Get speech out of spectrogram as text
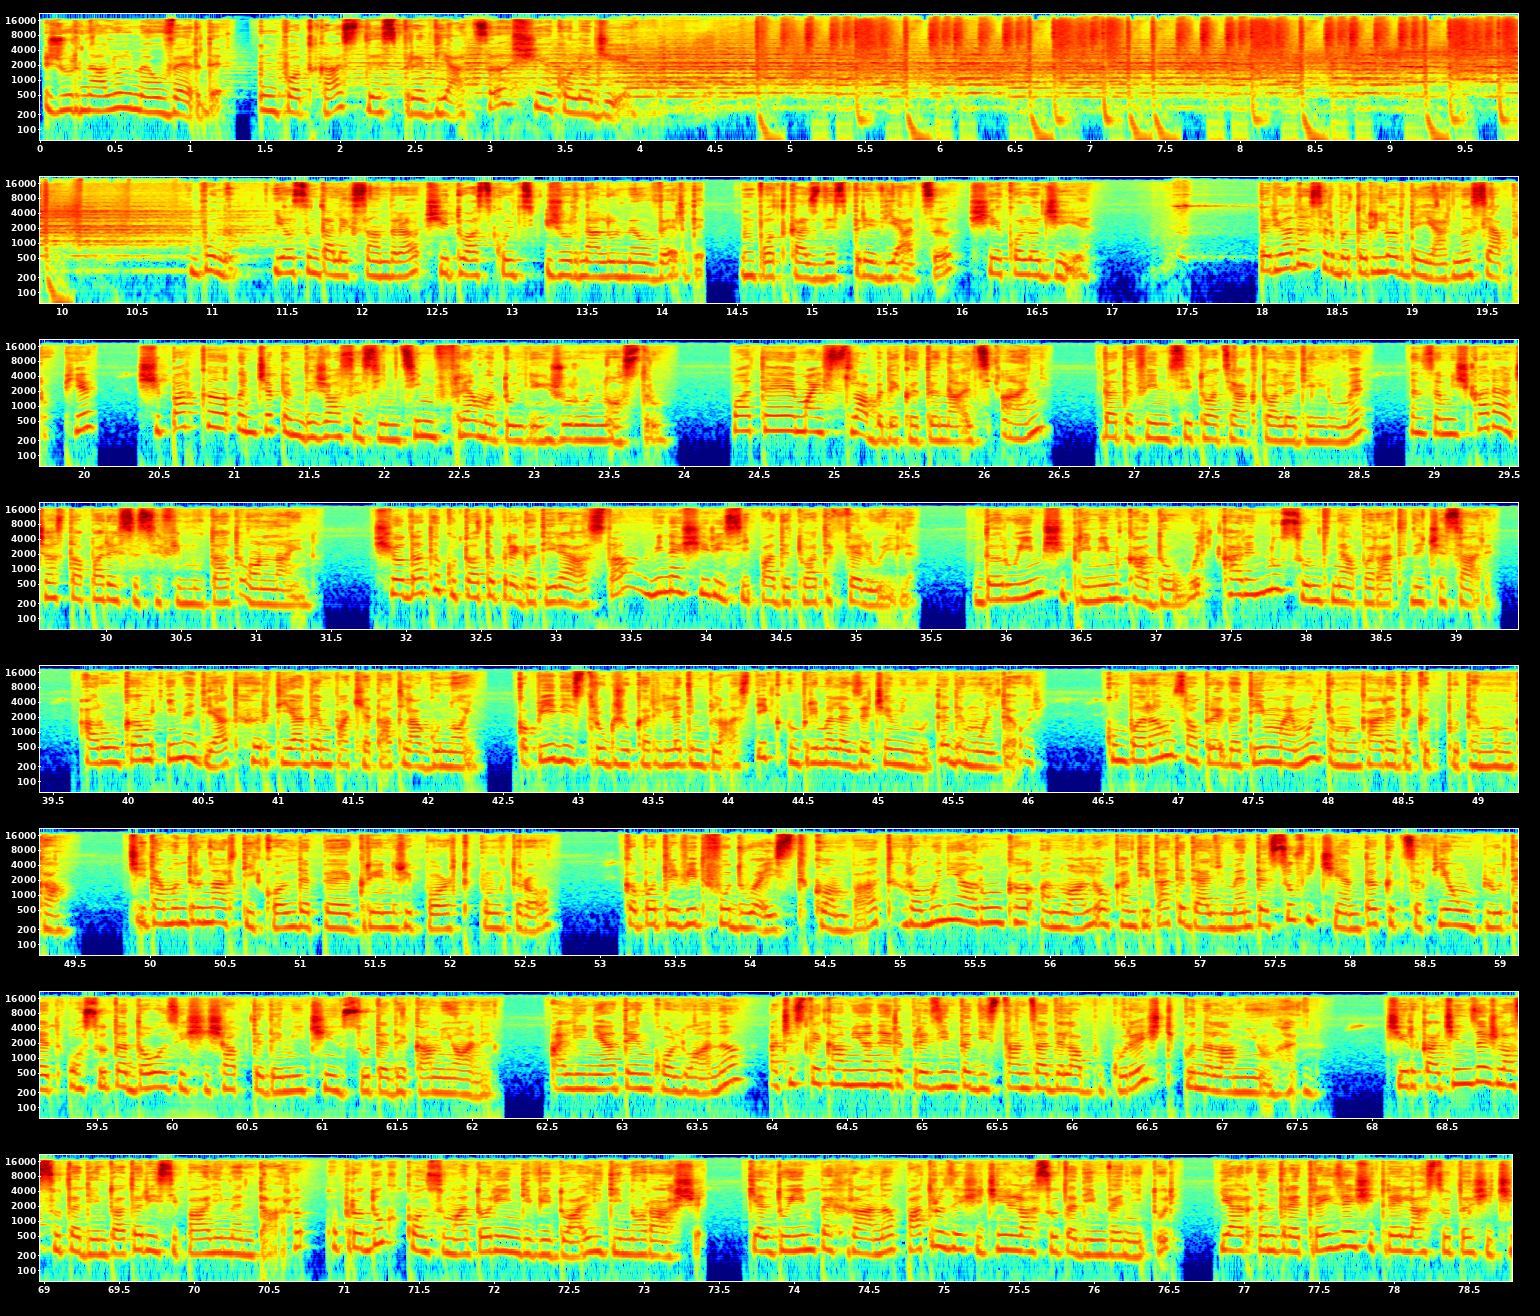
Jurnalul meu verde, un podcast despre viață și ecologie. Bună, eu sunt Alexandra și tu asculți Jurnalul meu verde, un podcast despre viață și ecologie. Perioada sărbătorilor de iarnă se apropie și parcă începem deja să simțim freamătul din jurul nostru. Poate mai slab decât în alți ani, dată fiind situația actuală din lume, însă mișcarea aceasta pare să se fi mutat online. Și odată cu toată pregătirea asta, vine și risipa de toate felurile. Dăruim și primim cadouri care nu sunt neapărat necesare. Aruncăm imediat hârtia de împachetat la gunoi. Copiii distrug jucările din plastic în primele 10 minute de multe ori. Cumpărăm sau pregătim mai multă mâncare decât putem mânca. Citeam într-un articol de pe greenreport.ro că potrivit Food Waste Combat, România aruncă anual o cantitate de alimente suficientă cât să fie umplute 127.500 de camioane. Aliniate în coloană, aceste camioane reprezintă distanța de la București până la München. Circa 50% din toată risipa alimentară o produc consumatorii individuali din orașe. Cheltuim pe hrană 45% din venituri, iar între 33% și 50%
